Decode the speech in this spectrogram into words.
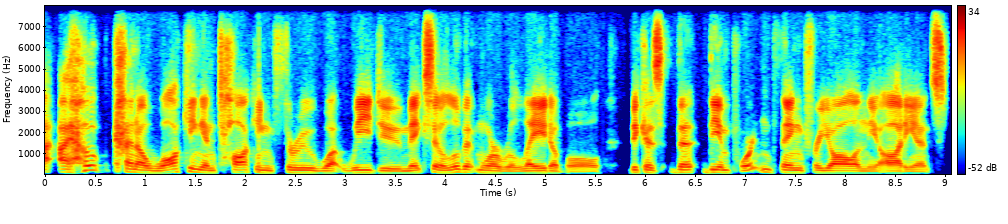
I, I hope kind of walking and talking through what we do makes it a little bit more relatable because the the important thing for y'all in the audience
